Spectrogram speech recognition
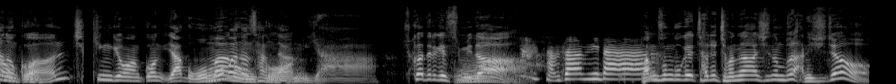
10만 원권, 원권, 치킨 교환권 약 5만, 5만 원. 상당. 이야. 축하드리겠습니다. 우와. 감사합니다. 방송국에 자주 전화하시는 분 아니시죠?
